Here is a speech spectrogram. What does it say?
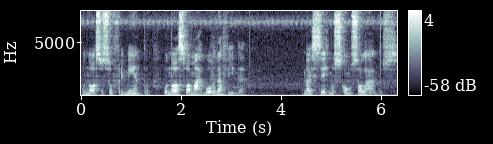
o nosso sofrimento, o nosso amargor da vida, nós sermos consolados,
